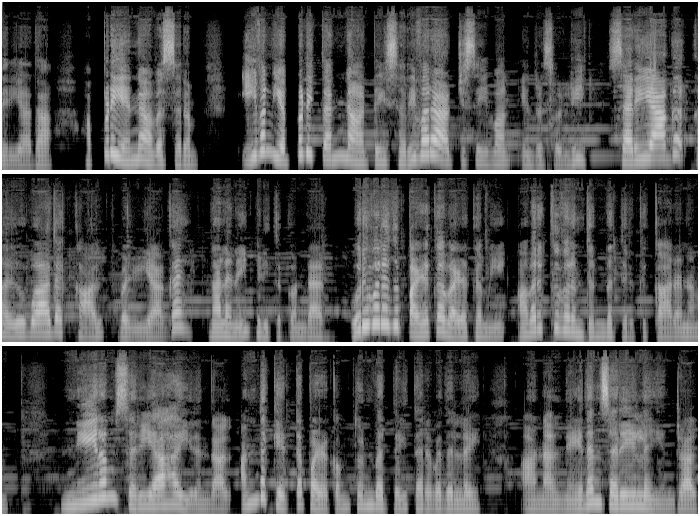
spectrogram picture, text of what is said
தெரியாதா? அப்படி என்ன அவசரம்? இவன் எப்படி தன் நாட்டை சரிவர ஆட்சி செய்வான் என்று சொல்லி சரியாக கழுவாத கால் வழியாக நலனை பிடித்துக் கொண்டார். ஒருவரது பழக்க வழக்கமே அவருக்கு வரும் துன்பத்திற்கு காரணம். நேரம் சரியாக இருந்தால் அந்த கெட்ட பழக்கம் துன்பத்தை தருவதில்லை. ஆனால் நேரம் சரியில்லை என்றால்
